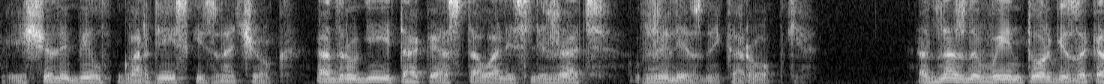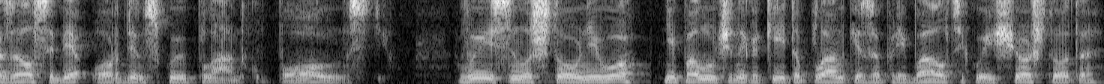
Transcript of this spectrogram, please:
еще любил гвардейский значок, а другие так и оставались лежать в железной коробке. Однажды в военторге заказал себе орденскую планку полностью. Выяснилось, что у него не получены какие-то планки за Прибалтику, еще что-то.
